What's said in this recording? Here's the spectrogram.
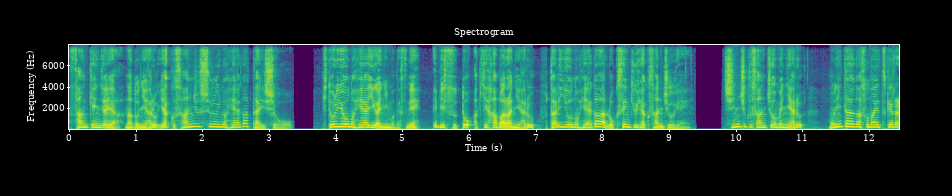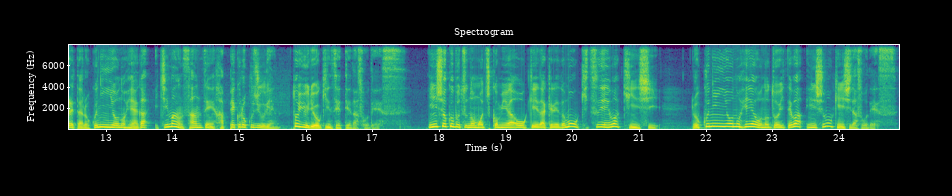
三軒茶屋などにある約30種類の部屋が対象。一人用の部屋以外にもですね、恵比寿と秋葉原にある二人用の部屋が6930円。新宿三丁目にあるモニターが備え付けられた6人用の部屋が13,860円という料金設定だそうです。飲食物の持ち込みは OK だけれども、喫煙は禁止。6人用の部屋を除いては飲酒も禁止だそうです。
